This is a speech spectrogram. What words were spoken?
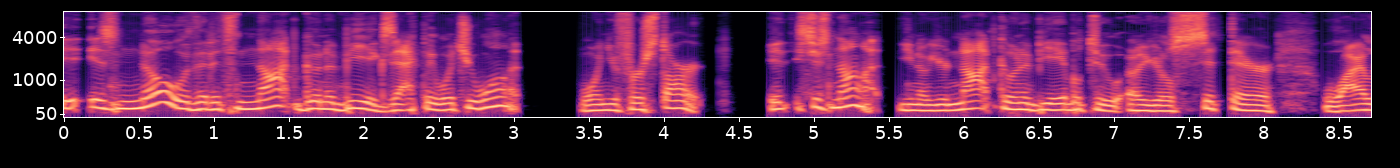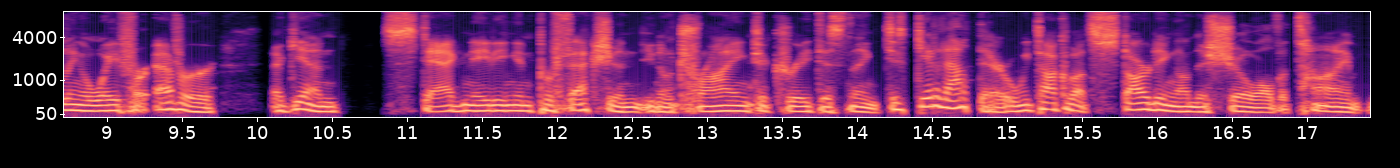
is know that it's not going to be exactly what you want when you first start. It's just not. You know, you're not going to be able to, or you'll sit there whiling away forever. Again, stagnating in perfection, you know, trying to create this thing. Just get it out there. We talk about starting on this show all the time.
